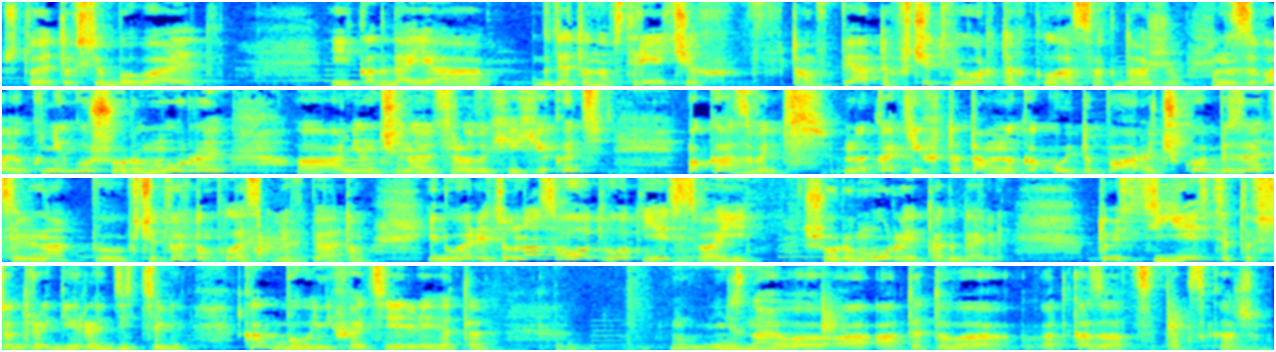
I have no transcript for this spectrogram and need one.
что это все бывает. И когда я где-то на встречах, там в пятых, в четвертых классах даже, называю книгу «Шуры-муры», а, они начинают сразу хихикать, показывать на каких-то там, на какую-то парочку обязательно, в четвертом классе или в пятом, и говорить, у нас вот-вот есть свои шуры-муры и так далее. То есть есть это все, дорогие родители. Как бы вы не хотели это ну, не знаю, а, от этого отказаться, так скажем.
